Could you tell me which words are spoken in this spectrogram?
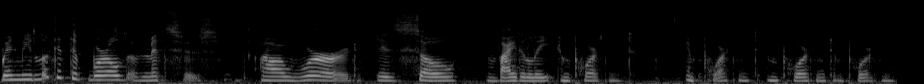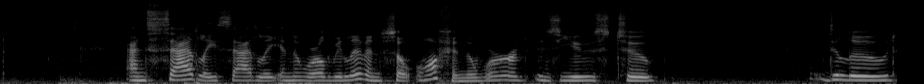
when we look at the world of mitzvahs, our word is so vitally important. Important, important, important. And sadly, sadly, in the world we live in, so often the word is used to delude,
